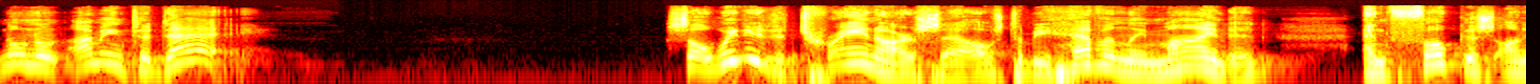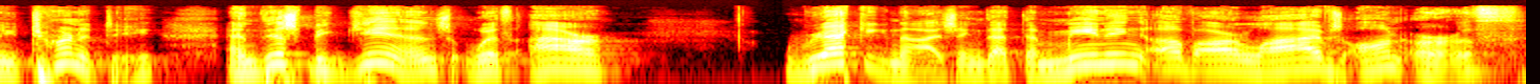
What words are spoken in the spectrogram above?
No, no, I mean today. So we need to train ourselves to be heavenly minded and focus on eternity. And this begins with our recognizing that the meaning of our lives on earth,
